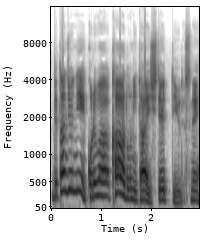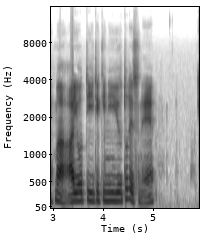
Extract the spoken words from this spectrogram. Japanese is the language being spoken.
で、単純にこれはカードに対してっていうですね、まあ、IoT 的に言うとですね、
